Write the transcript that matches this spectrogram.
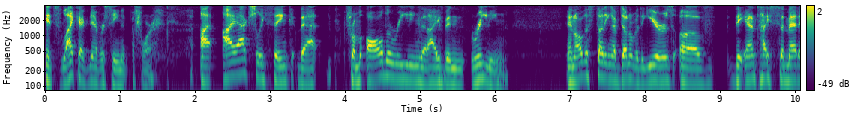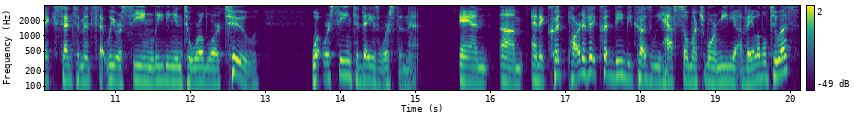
it's like I've never seen it before. I I actually think that from all the reading that I've been reading, and all the studying I've done over the years of the anti-Semitic sentiments that we were seeing leading into World War II, what we're seeing today is worse than that. And um, and it could part of it could be because we have so much more media available to us.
